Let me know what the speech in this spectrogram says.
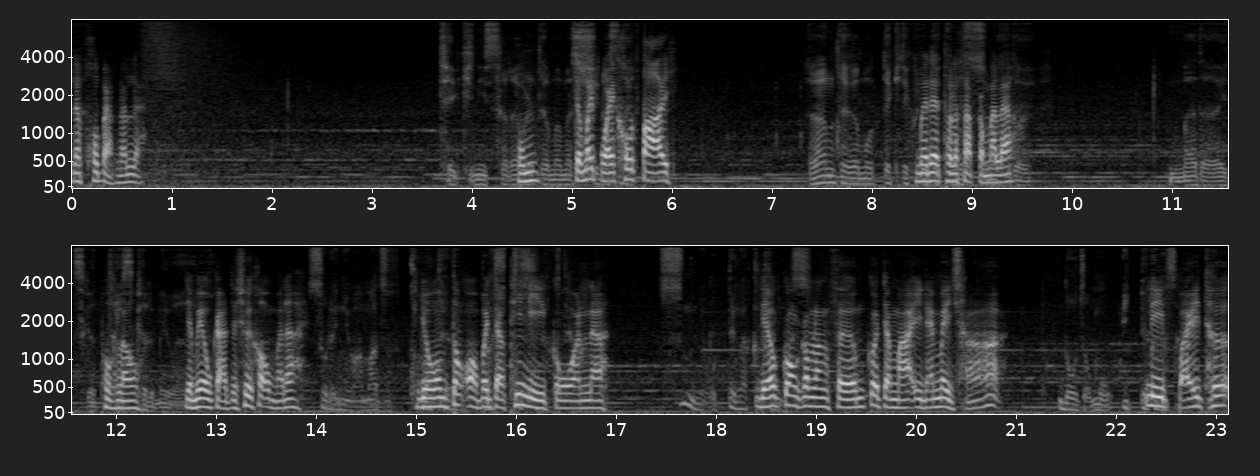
และพบแบบนั้นแหละ ผมจะไม่ปล่อยเขาตาย ไม่ได้โทรศัพท์กลับมาแล้ว พวกเรายังไม่โอกาสจะช่วยเขาออกมาได้ โยมต้องออกไปจากที่นี่ก่อนนะ เดี๋ยวกองกำลังเสริมก็จะมาอีกในไม่ช้า รีบไปเถอะ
